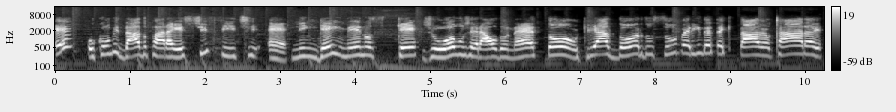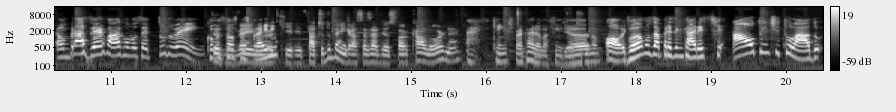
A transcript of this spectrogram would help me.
E o convidado para este feat é ninguém menos que João Geraldo Neto, criador do Super Indetectável. Cara, é um prazer falar com você. Tudo bem? Como tudo estão as coisas por aí? Querido. Tá tudo bem, graças a Deus. Fora o calor, né? Ai, quente pra caramba, fim de ano. Ó, vamos apresentar este auto-intitulado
